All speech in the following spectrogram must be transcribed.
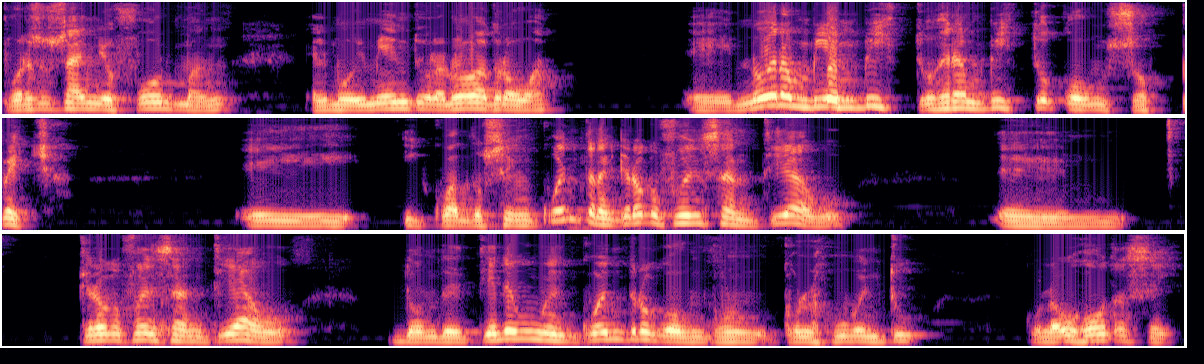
por esos años forman el movimiento de la nueva trova, eh, no eran bien vistos, eran vistos con sospecha. Eh, y cuando se encuentran, creo que fue en Santiago, em, creo que fue en Santiago, donde tienen un encuentro con, con la juventud, con la UJC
